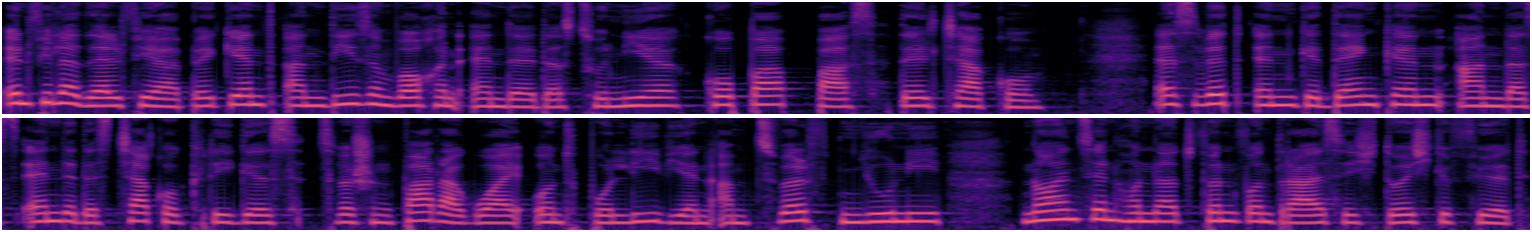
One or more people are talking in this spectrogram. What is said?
In Philadelphia beginnt an diesem Wochenende das Turnier Copa Paz del Chaco. Es wird in Gedenken an das Ende des Chaco-Krieges zwischen Paraguay und Bolivien am 12. Juni 1935 durchgeführt.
